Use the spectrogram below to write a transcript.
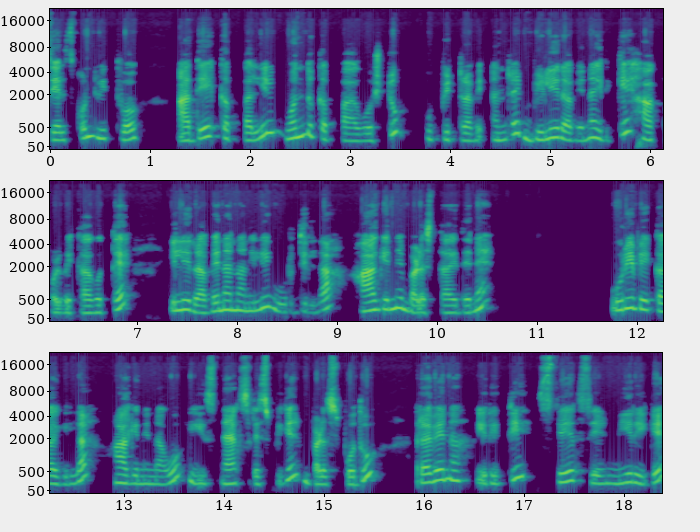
ಸೇರಿಸ್ಕೊಂಡ್ವಿತ್ವೋ ಅದೇ ಕಪ್ಪಲ್ಲಿ ಒಂದು ಕಪ್ ಆಗುವಷ್ಟು ಉಪ್ಪಿಟ್ಟು ರವೆ, ಅಂದ್ರೆ ಬಿಳಿ ರವೆನ ಇದಕ್ಕೆ ಹಾಕೊಳ್ಬೇಕಾಗುತ್ತೆ. ಇಲ್ಲಿ ರವೆನ ನಾನಿಲ್ಲಿ ಹುರಿದಿಲ್ಲ, ಹಾಗೇನೆ ಬಳಸ್ತಾ ಇದ್ದೇನೆ. ಉರಿಬೇಕಾಗಿಲ್ಲ ಹಾಗೇನೆ ನಾವು ಈ ಸ್ನ್ಯಾಕ್ಸ್ ರೆಸಿಪಿಗೆ ಬಳಸ್ಬೋದು. ರವೆನ ಈ ರೀತಿ ಸೇರಿಸಿ ನೀರಿಗೆ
